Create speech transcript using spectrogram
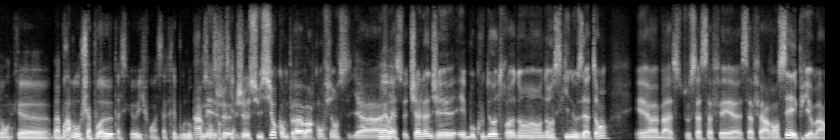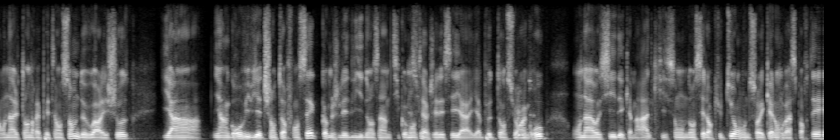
Donc, euh, bah, bravo, chapeau à eux parce qu'eux, ils font un sacré boulot pour ah, mais je, je, suis sûr qu'on peut avoir confiance. Il y a, il y a ce challenge et, et beaucoup d'autres dans, dans, ce qui nous attend. Et euh, bah, tout ça, ça fait, ça fait avancer. Et puis, bah, on a le temps de répéter ensemble, de voir les choses. Il y a un, il y a un gros vivier de chanteurs français, comme je l'ai dit dans un petit commentaire que j'ai laissé il y, a, il y, a, peu de temps sur un groupe. On a aussi des camarades qui sont dans leur culture, sur lesquels on va se porter.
